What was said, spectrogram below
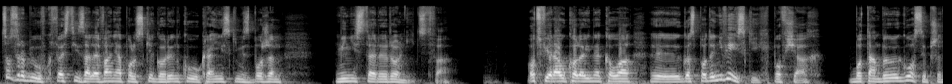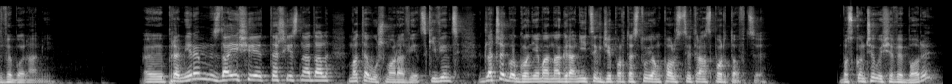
Co zrobił w kwestii zalewania polskiego rynku ukraińskim zbożem minister rolnictwa? Otwierał kolejne koła y, gospodyń wiejskich po wsiach, bo tam były głosy przed wyborami. Y, premierem zdaje się też jest nadal Mateusz Morawiecki, więc dlaczego go nie ma na granicy, gdzie protestują polscy transportowcy? Bo skończyły się wybory?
